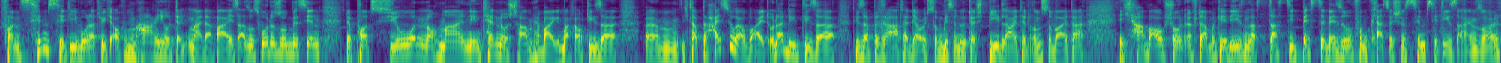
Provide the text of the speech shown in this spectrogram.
von SimCity, wo natürlich auch Mario-Denkmal dabei ist. Also es wurde so ein bisschen eine Portion nochmal Nintendo-Charme herbeigebracht. Auch dieser, ähm, ich glaube, der heißt sogar White, oder? Die, dieser, dieser Berater, der euch so ein bisschen durch das Spiel leitet und so weiter. Ich habe auch schon öfter gelesen, dass das die beste Version vom klassischen SimCity sein soll.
